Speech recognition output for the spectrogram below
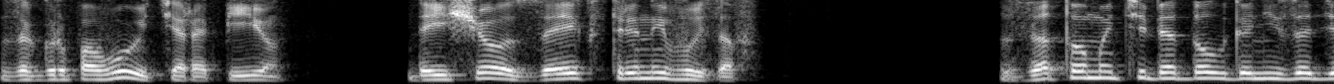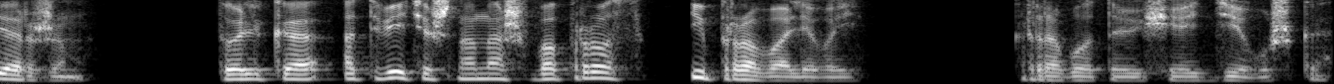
за групповую терапию, да еще за экстренный вызов. Зато мы тебя долго не задержим. Только ответишь на наш вопрос и проваливай. Работающая девушка».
